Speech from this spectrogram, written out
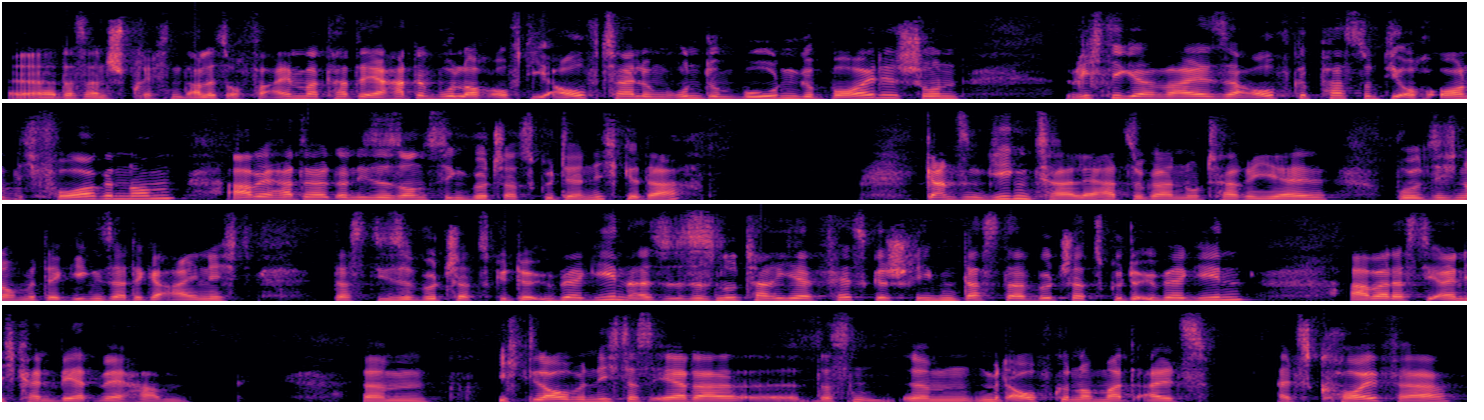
äh, das entsprechend alles auch vereinbart hatte. Er hatte wohl auch auf die Aufteilung rund um Bodengebäude schon richtigerweise aufgepasst und die auch ordentlich vorgenommen, aber er hatte halt an diese sonstigen Wirtschaftsgüter nicht gedacht. Ganz im Gegenteil, er hat sogar notariell wohl sich noch mit der Gegenseite geeinigt, dass diese Wirtschaftsgüter übergehen. Also es ist notariell festgeschrieben, dass da Wirtschaftsgüter übergehen, aber dass die eigentlich keinen Wert mehr haben. Ähm, ich glaube nicht, dass er da äh, das ähm, mit aufgenommen hat als, als Käufer,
